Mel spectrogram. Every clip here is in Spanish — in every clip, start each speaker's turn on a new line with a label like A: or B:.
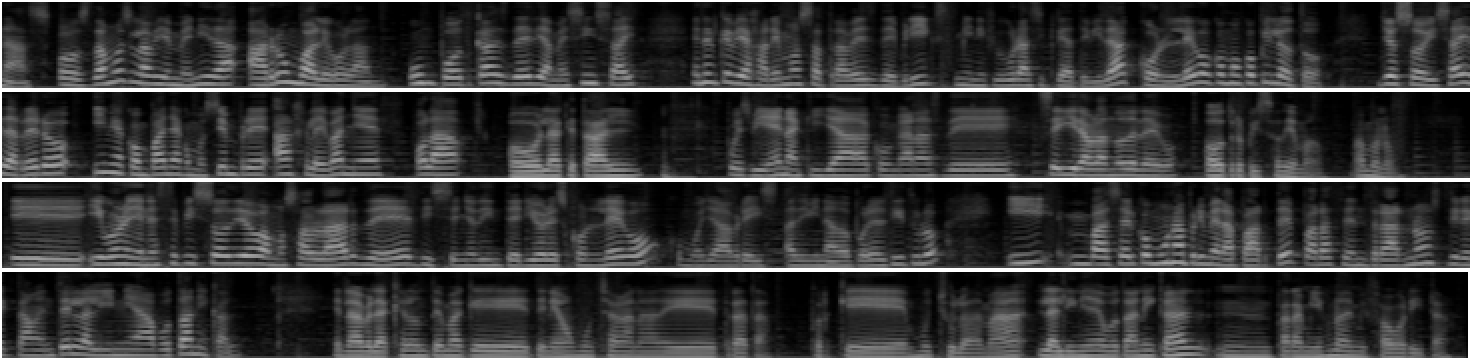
A: buenas, os damos la bienvenida a Rumbo a Legoland, un podcast de Diames Insight en el que viajaremos a través de bricks, minifiguras y creatividad con Lego como copiloto. Yo soy Saida Herrero y me acompaña como siempre Ángela Ibáñez. Hola.
B: Hola, ¿qué tal?
A: Pues bien, aquí ya con ganas de seguir hablando de Lego.
B: Otro episodio más, vámonos.
A: Eh, y bueno, y en este episodio vamos a hablar de diseño de interiores con Lego, como ya habréis adivinado por el título, y va a ser como una primera parte para centrarnos directamente en la línea Botanical.
B: La verdad es que era un tema que teníamos mucha ganas de tratar, porque es muy chulo. Además, la línea de Botanical mm, para mí es una de mis favoritas.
